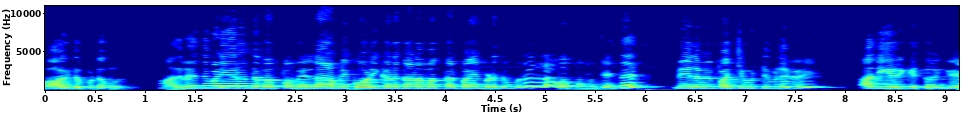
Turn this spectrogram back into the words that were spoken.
பாவிக்கப்பட்ட அதுலேருந்து அதுல வெளியேறுகின்ற வெப்பம் எல்லாம் அப்படி கோடிக்கணக்கான மக்கள் பயன்படுத்தும் போது எல்லா வெப்பமும் சேர்ந்து மேலே பச்சு விட்டு விளைவை அதிகரிக்க துவங்கி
